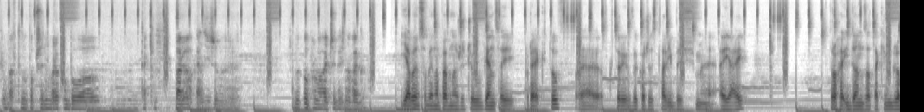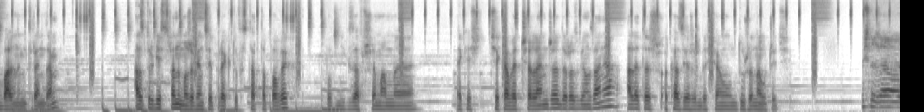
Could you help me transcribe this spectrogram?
chyba w tym poprzednim roku było takich parę okazji, żeby, żeby popróbować czegoś nowego. Ja bym sobie na pewno życzył więcej projektów, e, w których wykorzystalibyśmy AI, trochę idąc za takim globalnym trendem. A z drugiej strony może więcej projektów startupowych, bo w nich zawsze mamy jakieś ciekawe challenge do rozwiązania, ale też okazję, żeby się dużo nauczyć. Myślę, że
